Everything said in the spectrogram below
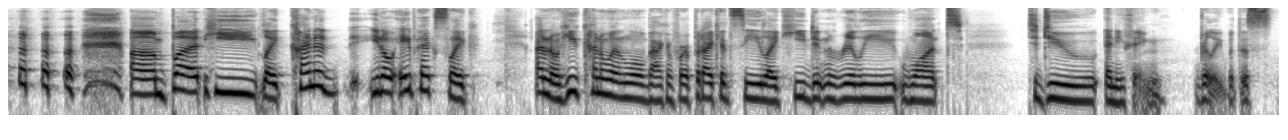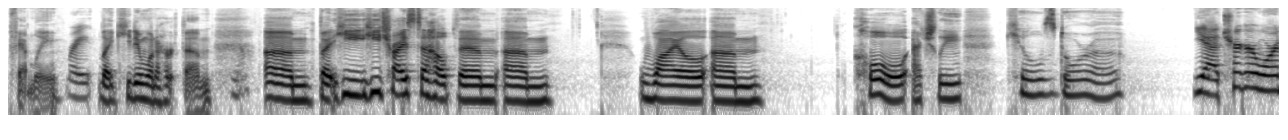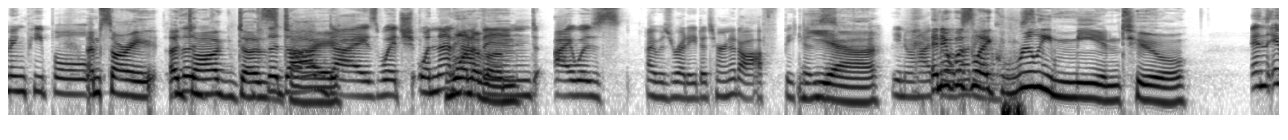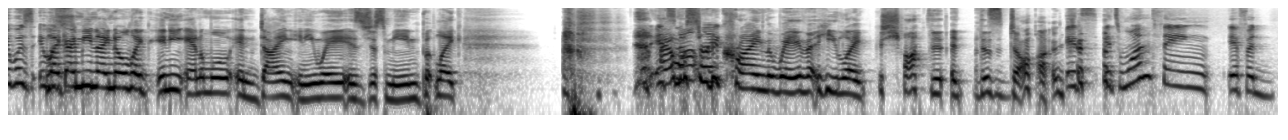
Um, but he like kind of you know apex like i don't know he kind of went a little back and forth but i could see like he didn't really want to do anything really with this family Right. like he didn't want to hurt them um but he he tries to help them um while um cole actually kills dora yeah. Trigger warning, people. i'm sorry a The- dog does the dog die. dies. Which when that One happened, I was I was ready to turn it off because yeah you know how I and it was like animals. really mean too and it was it was like I mean I know like any animal in dying anyway is just mean, but like I almost started like- crying the way that he like shot th- at uh, this dog. it's it's one thing if a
